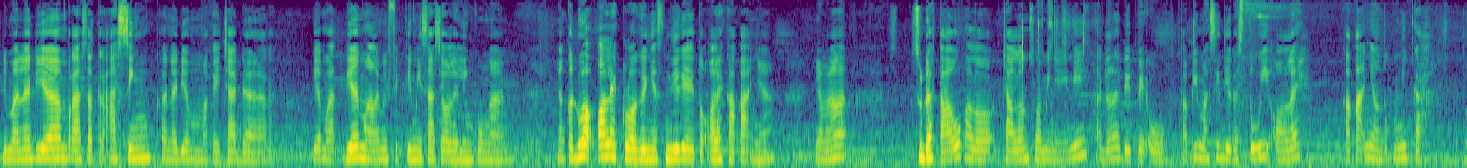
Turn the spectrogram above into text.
di mana dia merasa terasing karena dia memakai cadar dia dia mengalami viktimisasi oleh lingkungan. Yang kedua oleh keluarganya sendiri yaitu oleh kakaknya yang mana sudah tahu kalau calon suaminya ini adalah DPO tapi masih direstui oleh kakaknya untuk menikah gitu.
